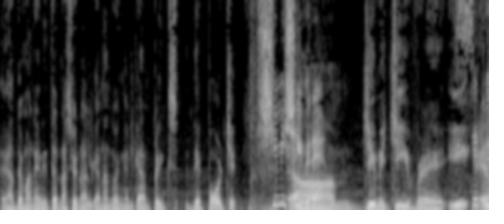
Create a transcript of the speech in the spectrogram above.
eh, de manera internacional, ganando en el Grand Prix de Porsche. Shimi Shibre. Um, Jimmy Givre y el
